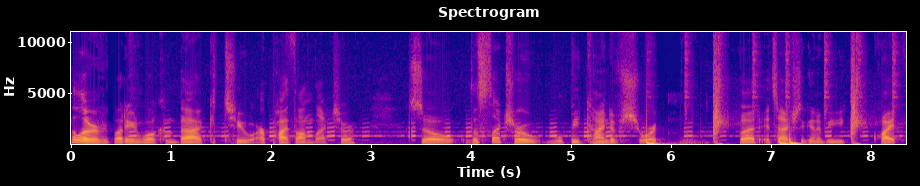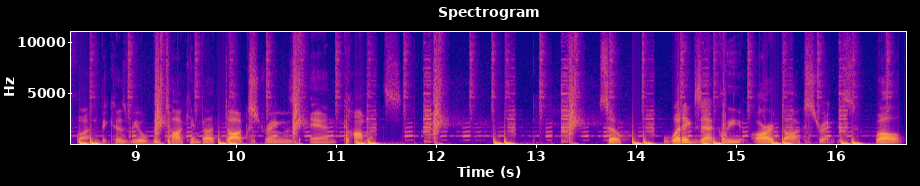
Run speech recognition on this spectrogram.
Hello everybody and welcome back to our Python lecture. So this lecture will be kind of short, but it's actually going to be quite fun because we will be talking about docstrings and comments. So what exactly are docstrings? Well,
